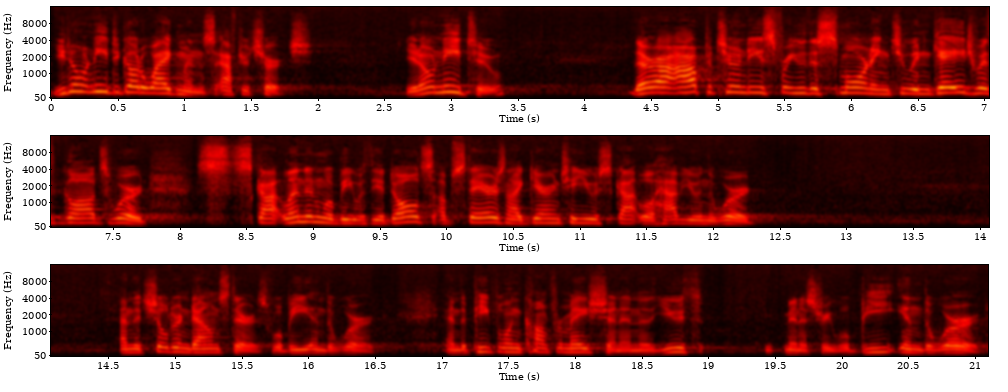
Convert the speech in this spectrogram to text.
You don't need to go to Wegmans after church. You don't need to. There are opportunities for you this morning to engage with God's Word. Scott Linden will be with the adults upstairs, and I guarantee you, Scott will have you in the Word and the children downstairs will be in the Word. And the people in confirmation and the youth ministry will be in the Word.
